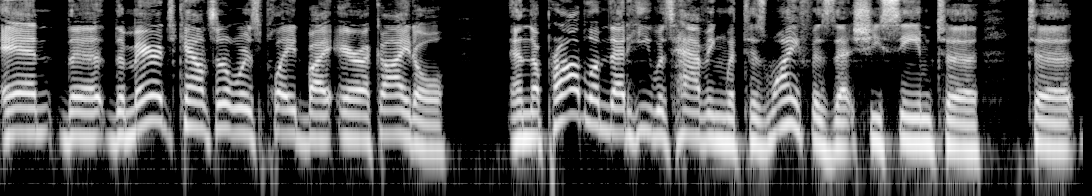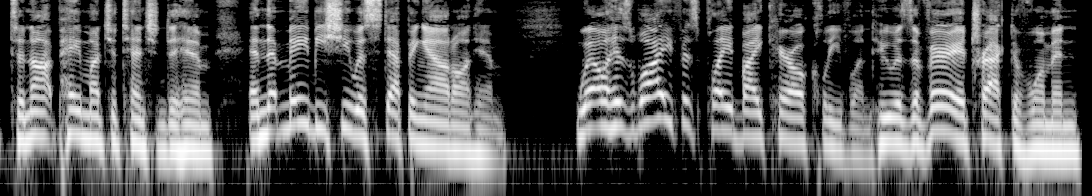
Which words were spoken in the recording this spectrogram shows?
And the, the marriage counselor was played by Eric Idle and the problem that he was having with his wife is that she seemed to, to, to not pay much attention to him and that maybe she was stepping out on him. Well, his wife is played by Carol Cleveland, who is a very attractive woman.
